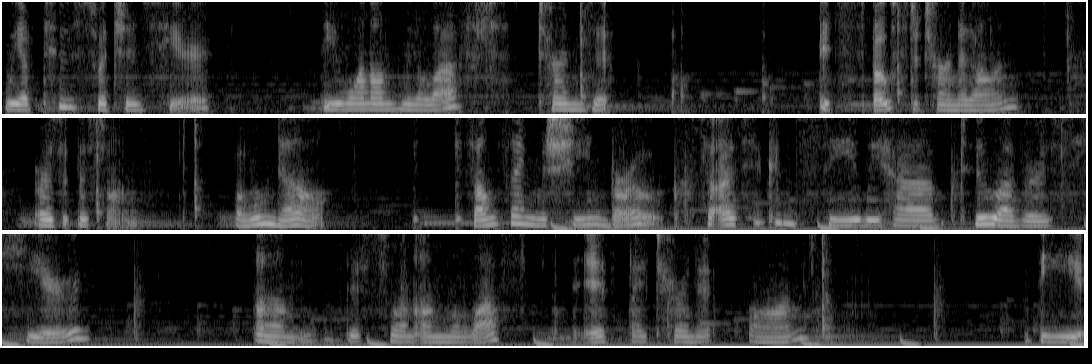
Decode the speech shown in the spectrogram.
we have two switches here. The one on the left turns it... It's supposed to turn it on. Or is it this one? Oh no something machine broke. So as you can see, we have two levers here. Um, this one on the left, if I turn it on, the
